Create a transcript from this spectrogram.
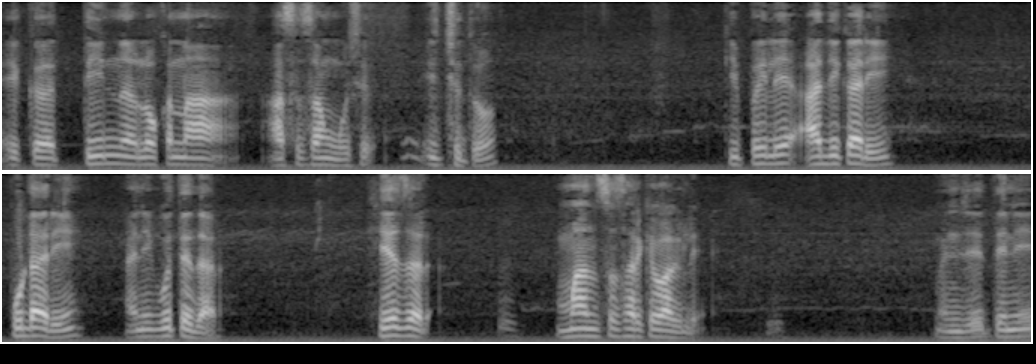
एक तीन लोकांना असं सांगू इच्छितो की पहिले अधिकारी पुढारी आणि गुत्तेदार हे जर माणसासारखे वागले म्हणजे त्यांनी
